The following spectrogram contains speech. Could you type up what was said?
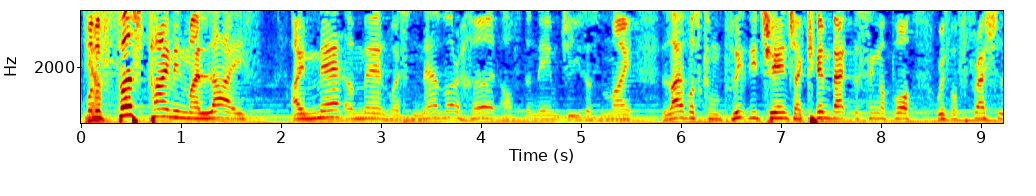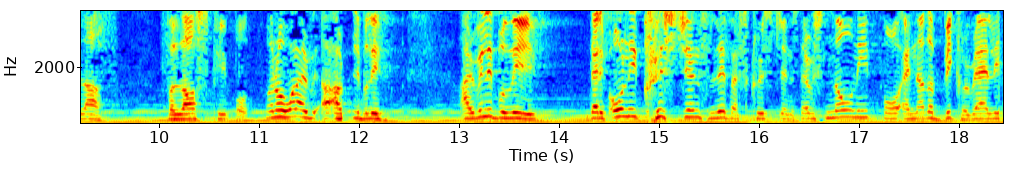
For Yeah. the first time in my life, I met a man who has never heard of the name Jesus. My life was completely changed. I came back to Singapore with a fresh love for lost people. You know what I, I really believe? I really believe that if only Christians live as Christians, there is no need for another big rally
